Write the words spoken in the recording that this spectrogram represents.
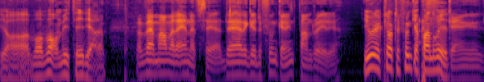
jag var van vid tidigare. Men vem använder NFC? Det, herregud, det funkar inte på Android ju. Jo det är klart det funkar på Android. Det funkar ju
